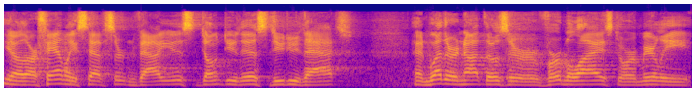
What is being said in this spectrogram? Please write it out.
you know, our families have certain values. Don't do this, do do that. And whether or not those are verbalized or merely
